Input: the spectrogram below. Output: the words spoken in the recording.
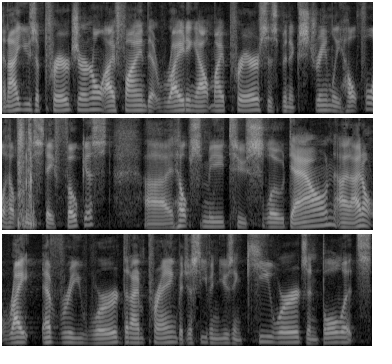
and I use a prayer journal. I find that writing out my prayers has been extremely helpful. It helps me to stay focused. Uh, it helps me to slow down. I, I, don't write every word that I'm praying, but just even using keywords and bullets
